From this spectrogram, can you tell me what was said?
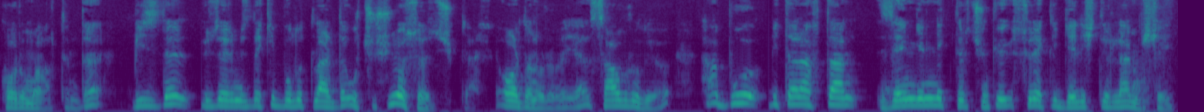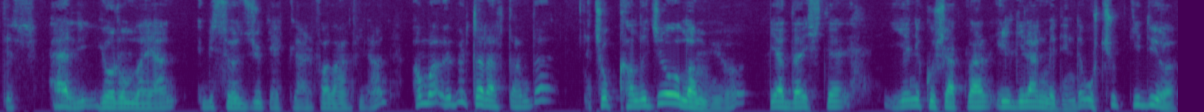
koruma altında. Bizde üzerimizdeki bulutlarda uçuşuyor sözcükler. Oradan oraya savruluyor. Ha bu bir taraftan zenginliktir çünkü sürekli geliştirilen bir şeydir. Her yorumlayan bir sözcük ekler falan filan. Ama öbür taraftan da çok kalıcı olamıyor. Ya da işte yeni kuşaklar ilgilenmediğinde uçup gidiyor.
